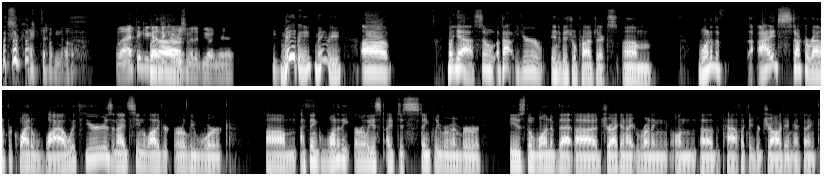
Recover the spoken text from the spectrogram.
I don't know. Well, I think you But, got the uh, charisma to do it, man. maybe, maybe. Uh, but yeah. So about your individual projects, um, one of the I'd stuck around for quite a while with yours, and I'd seen a lot of your early work. Um, I think one of the earliest I distinctly remember is the one of that uh Dragonite running on uh, the path like they were jogging. I think.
